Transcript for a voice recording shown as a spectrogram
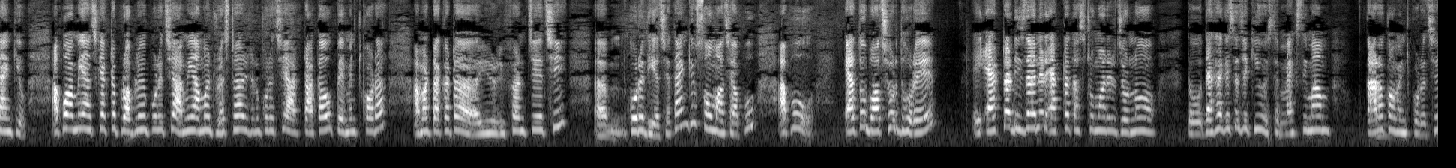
থ্যাংক ইউ আপু, আমি আজকে একটা প্রবলেমে পড়েছি। আমি আমার ড্রেসটা রিটার্ন করেছি আর টাকাও পেমেন্ট করা, আমার টাকাটা রিফান্ড চেয়েছি করে দিয়েছে। থ্যাংক ইউ সো মাচ আপু। আপু, এত বছর ধরে এই একটা ডিজাইনের একটা কাস্টমারের জন্য তো দেখা গেছে যে কি হয়েছে? ম্যাক্সিমাম কারা কমেন্ট করেছে?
